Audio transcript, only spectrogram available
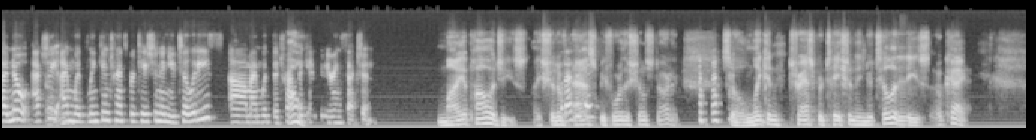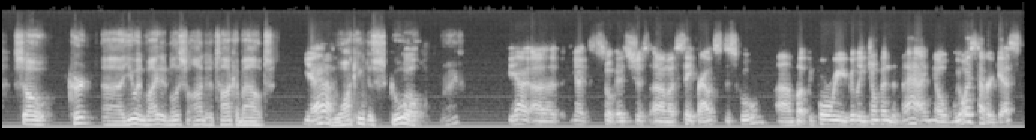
Uh, no, actually, I'm with Lincoln Transportation and Utilities. Um, I'm with the traffic Oh. engineering section. My apologies. I should have That's okay. asked before the show started. so, Lincoln Transportation and Utilities. Okay. So, Kurt, uh, you invited Melissa on to talk about Yeah, walking to school, right? yeah, uh, yeah. So it's just um, a safe routes to school. Um, but before we really jump into that, you know, we always have our guests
